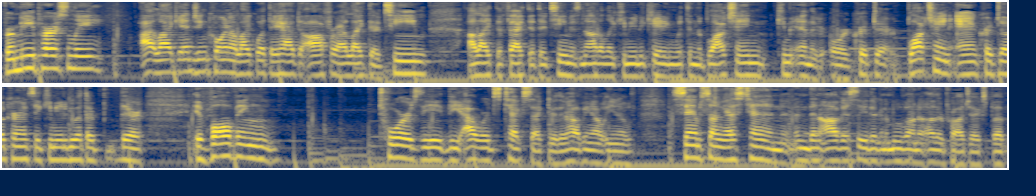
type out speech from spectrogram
for me personally, I like Enjin Coin. I like what they have to offer. I like their team. I like the fact that their team is not only communicating within the blockchain and the, or crypto blockchain and cryptocurrency community, but they're they're evolving towards the the outwards tech sector. They're helping out, you know, Samsung S10, and then obviously they're going to move on to other projects. But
